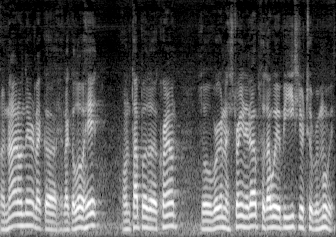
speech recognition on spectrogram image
a knot on there, like a like a little hit on top of the crown. So we're gonna strain it up so that way it'll be easier to remove it.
